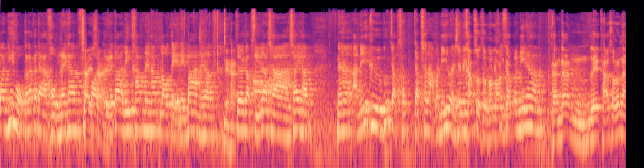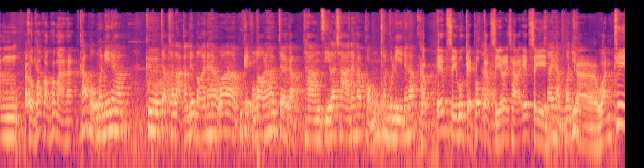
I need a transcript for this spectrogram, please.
วันที่ 6 กรกฎาคมนะครับใช่ฟุตบอลใช่โตโยต้าลีกครับนะครับ เราเตะในบ้านนะครับ เนี่ยฮะ เจอกับศรีราชาใช่ครับ นะฮะอันนี้คือเพิ่งจับจับฉลากวันนี้เลยใช่ไหมครับสดๆร้อนๆครับสดๆวันนี้นะครับ ทางด้านเลขาสรนันท์ส่งข้อความเข้ามาฮะครับผมวันนี้นะครับคือจับฉลากกันเรียบร้อยนะฮะว่าภูเก็ตของเรานะครับเจอกับทางศรีราชานะครับของชนบุรีนะครับครับ FC ภูเก็ตพบกับใช่ศรีราชา FC ใช่ครับวันที่เอ่อวันที่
